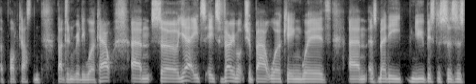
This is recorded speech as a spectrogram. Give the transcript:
a podcast, and that didn't really work out. Um, so yeah, it's it's very much about working with um, as many new businesses as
